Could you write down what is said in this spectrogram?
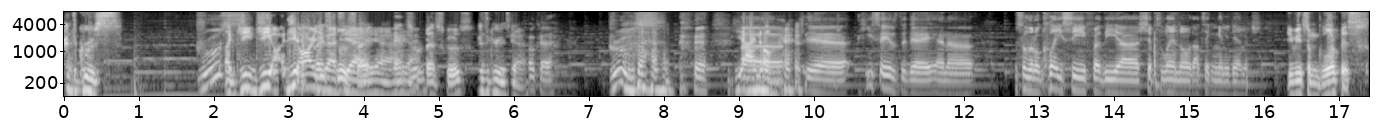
Prince Goose. Goose, Like G G G R U Prince S. Yeah, right? yeah, Prince, yeah. Prince Goose. Prince Goose, yeah. Okay, Goose. yeah, I know, Uh, man. Yeah, he saves the day, and uh, it's a little clay sea for the uh, ship to land on without taking any damage. You mean some Glorpus?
